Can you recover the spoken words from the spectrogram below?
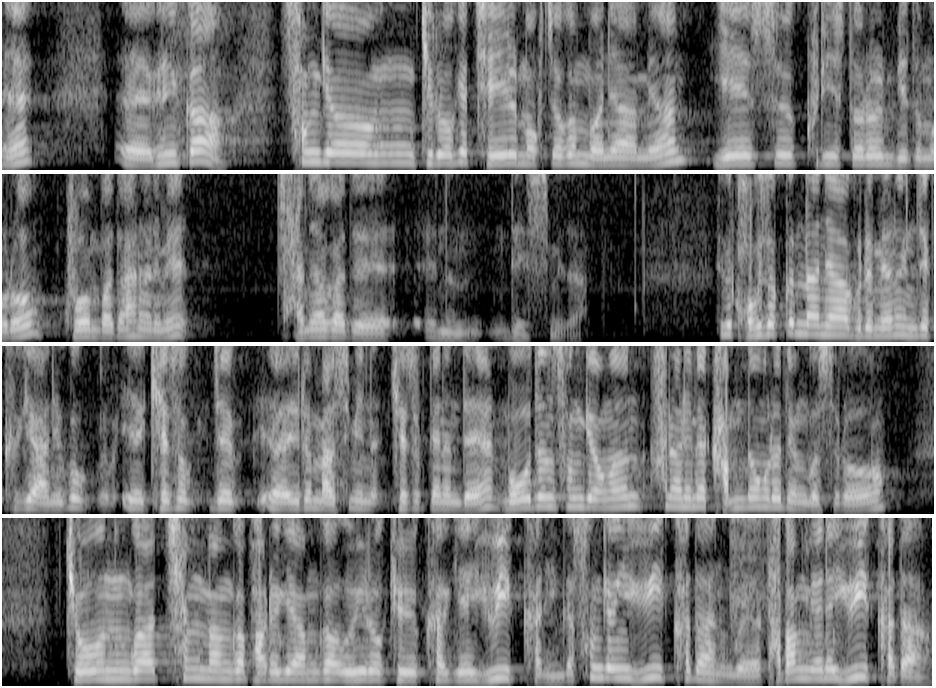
예? 예 그러니까 성경 기록의 제일 목적은 뭐냐면 예수 그리스도를 믿음으로 구원받아 하나님의 자녀가 되는 데 있습니다. 근데 거기서 끝나냐 그러면은 이제 그게 아니고 예, 계속 이제 예, 이런 말씀이 계속되는데 모든 성경은 하나님의 감동으로 된 것으로 교훈과 책망과 바르게 함과 의로 교육하기에 유익하니 그러니까 성경이 유익하다 하는 거예요. 다방면에 유익하다.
